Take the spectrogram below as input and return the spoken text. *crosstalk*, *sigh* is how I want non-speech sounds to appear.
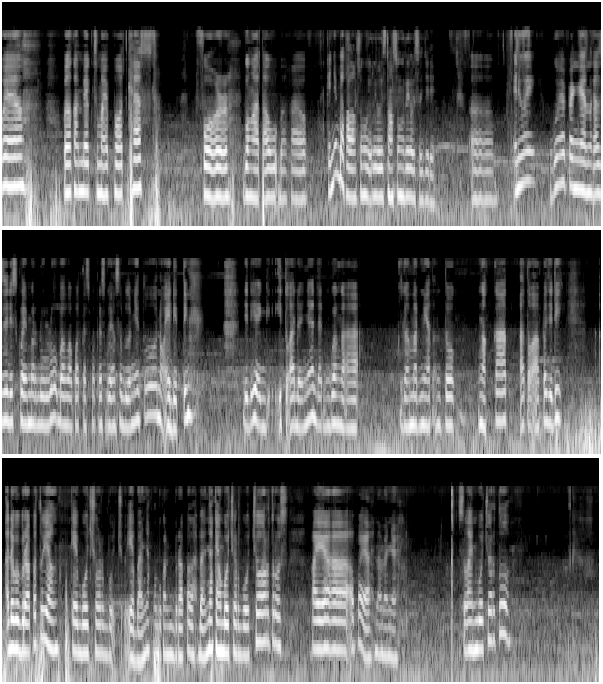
Well, welcome back to my podcast. For gue nggak tahu bakal, kayaknya bakal langsung rilis langsung rilis aja deh. Uh, anyway, gue pengen kasih disclaimer dulu bahwa podcast podcast gue yang sebelumnya itu no editing. *laughs* Jadi ya itu adanya dan gue nggak nggak berniat untuk ngekat atau apa. Jadi ada beberapa tuh yang kayak bocor bocor ya banyak bukan beberapa lah banyak yang bocor bocor terus kayak apa ya namanya selain bocor tuh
